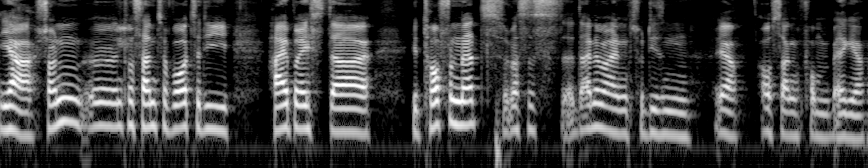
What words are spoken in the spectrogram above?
ja, schon äh, interessante Worte, die Halbrechts da getroffen hat. Was ist äh, deine Meinung zu diesen ja, Aussagen vom Belgier?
